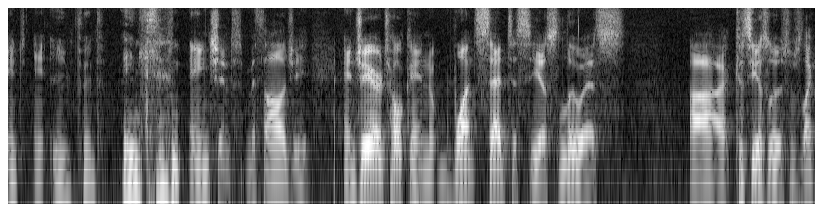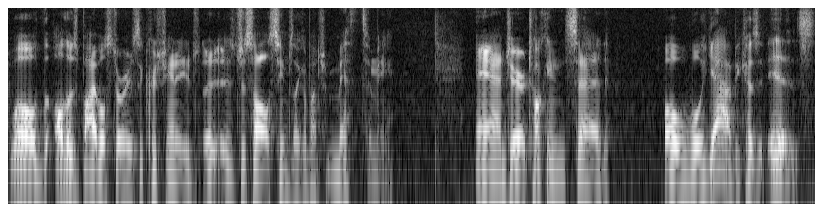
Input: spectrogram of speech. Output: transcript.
ancient, ancient, Ancient. ancient mythology. And J.R. Tolkien once said to C.S. Lewis, uh, because C.S. Lewis was like, "Well, th- all those Bible stories, the Christianity, it, it just all seems like a bunch of myth to me." And J.R. Tolkien said, "Oh, well, yeah, because it is.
